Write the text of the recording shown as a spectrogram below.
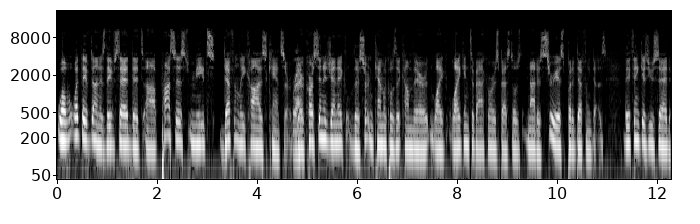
Well, what they've done is they've said that uh, processed meats definitely cause cancer. Right. They're carcinogenic. There's certain chemicals that come there, like like in tobacco or asbestos. Not as serious, but it definitely does. They think, as you said,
